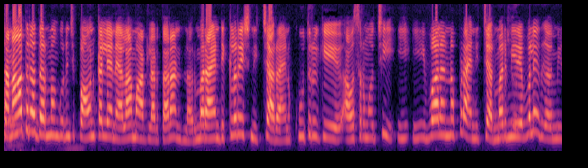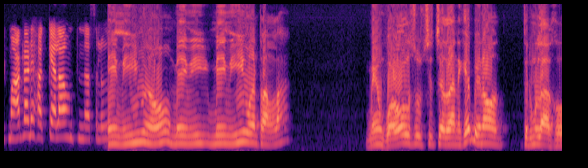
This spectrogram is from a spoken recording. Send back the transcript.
సనాతన ధర్మం గురించి పవన్ కళ్యాణ్ ఎలా మాట్లాడతారు అంటున్నారు. మరి ఆయన డిక్లరేషన్ ఇచ్చారు. ఆయన కూతురికి అవసరం వచ్చి ఇవ్వాలన్నప్పుడు ఆయన ఇచ్చారు. మరి మీరు ఇవ్వలేదు కదా? మీకు మాట్లాడే హక్కు ఎలా ఉంటుంది అసలు? మేము మేము మేము గొడవలు సృష్టించేదానికే పోయినాం తిరుమలకు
